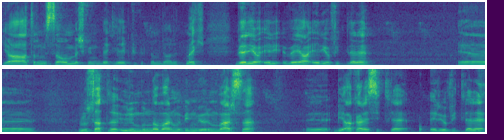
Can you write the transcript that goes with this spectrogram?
Yağ atılmışsa 15 gün bekleyip kükürtle müdahale etmek. Veya, veya eriyofitlere eee ruhsatlı ürün bunda var mı bilmiyorum. Varsa eee, bir akaresitle eriyofitlere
